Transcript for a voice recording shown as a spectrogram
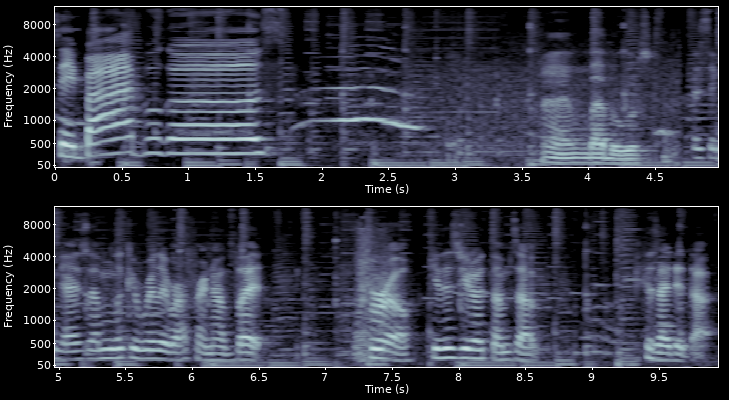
say bye, boogles. Alright, bye, boo Listen, guys, I'm looking really rough right now, but for real, give this video a thumbs up because I did that.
